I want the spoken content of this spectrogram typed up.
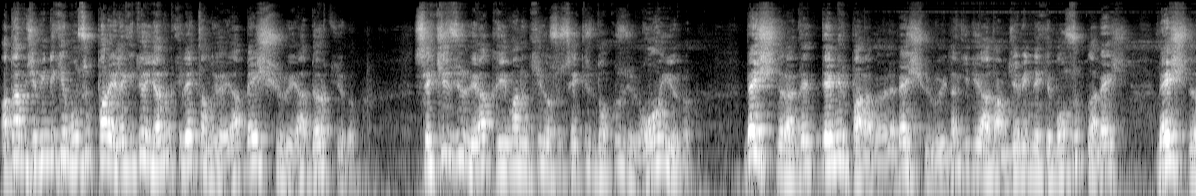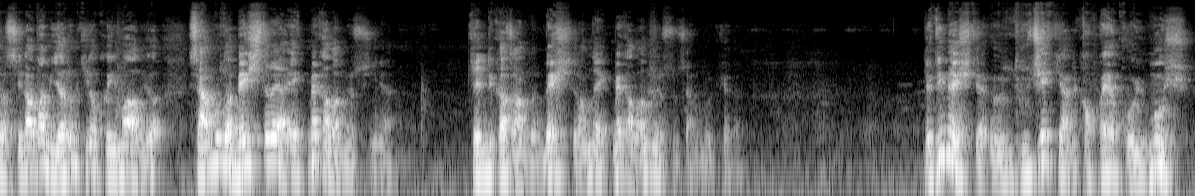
Adam cebindeki bozuk parayla gidiyor yarım kilo et alıyor ya. 5 euro ya 4 euro. 8 euro ya kıymanın kilosu 8-9 euro 10 euro. 5 lira de, demir para böyle 5 euroyla gidiyor adam cebindeki bozukla 5 5 lirasıyla adam yarım kilo kıyma alıyor. Sen burada 5 liraya ekmek alamıyorsun ya. Kendi kazandığın 5 liranla ekmek alamıyorsun sen bu ülkede. Dedim ya işte öldürecek yani kafaya koymuş.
